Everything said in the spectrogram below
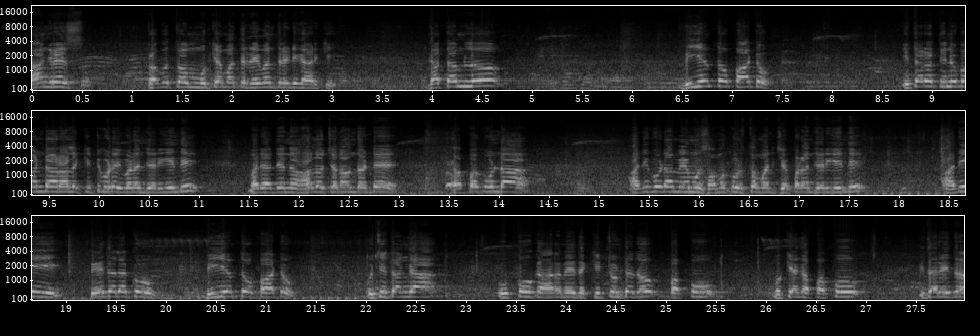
కాంగ్రెస్ ప్రభుత్వం ముఖ్యమంత్రి రేవంత్ రెడ్డి గారికి. గతంలో బియ్యంతో పాటు ఇతర తినుబండారాల కిట్ కూడా ఇవ్వడం జరిగింది. మరి అదేనా ఆలోచన ఉందంటే తప్పకుండా అది కూడా మేము సమకూరుస్తామని చెప్పడం జరిగింది. అది పేదలకు బియ్యంతో పాటు ఉచితంగా ఉప్పు కారం ఏదైతే కిట్ ఉంటుందో పప్పు ముఖ్యంగా పప్పు ఇతర ఇతర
